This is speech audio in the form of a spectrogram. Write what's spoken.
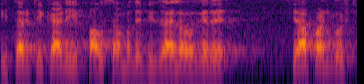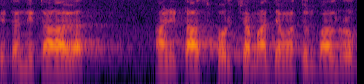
इतर ठिकाणी पावसामध्ये भिजायला वगैरे ह्या पण गोष्टी त्यांनी टाळाव्यात. आणि टास्कफोर्सच्या माध्यमातून बालरोग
